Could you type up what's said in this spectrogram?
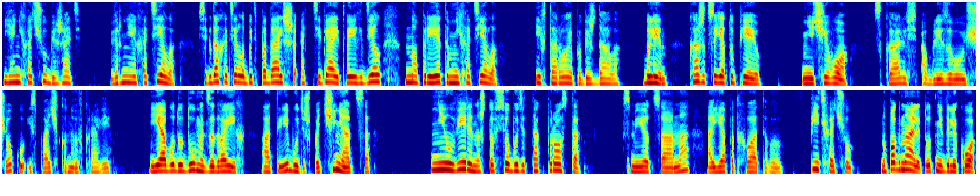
Я не хочу бежать. Вернее, хотела. Всегда хотела быть подальше от тебя и твоих дел, но при этом не хотела. И второе побеждала. Блин, кажется, я тупею. Ничего, Скалюсь, облизываю щеку, испачканную в крови. «Я буду думать за двоих, а ты будешь подчиняться». «Не уверена, что все будет так просто», — смеется она, а я подхватываю. «Пить хочу». «Ну, погнали, тут недалеко».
